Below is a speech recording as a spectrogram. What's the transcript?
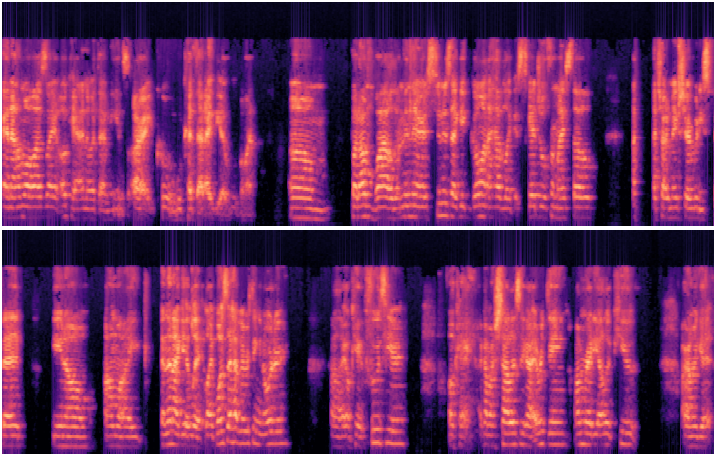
And I'm always like, okay, I know what that means. All right, cool. We'll cut that idea, move on. Um, but I'm wild. I'm in there as soon as I get going. I have like a schedule for myself. I, I try to make sure everybody's fed. You know, I'm like, and then I get lit. Like once I have everything in order, I'm like, okay, food's here. Okay, I got my shot list. I got everything. I'm ready. I look cute. All right, I'm gonna get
